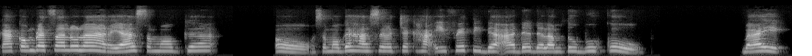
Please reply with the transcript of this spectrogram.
Kak Komplit Selular ya, semoga Oh, semoga hasil cek HIV tidak ada dalam tubuhku. Baik,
